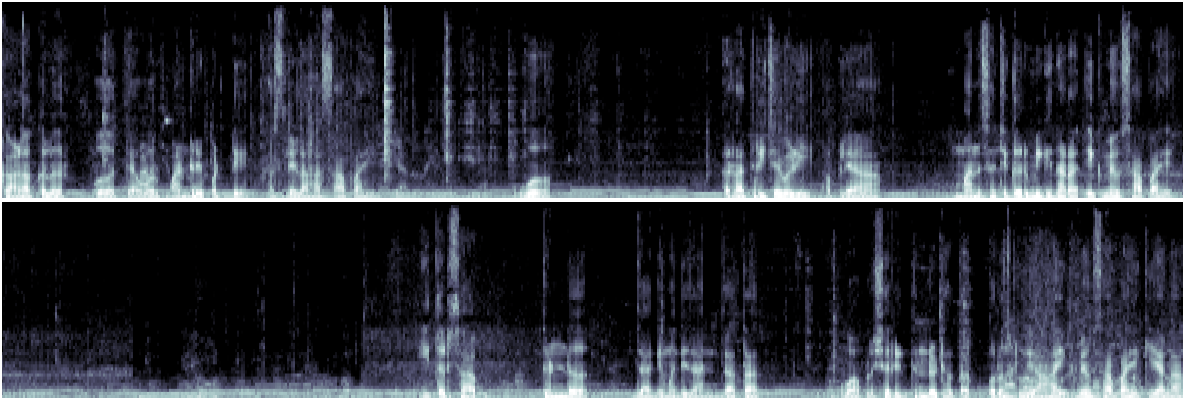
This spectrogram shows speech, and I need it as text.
काळा कलर. व त्यावर पांढरे पट्टे असलेला हा साप आहे. व रात्रीच्या वेळी आपल्या माणसाची गरमी घेणारा एकमेव साप आहे. इतर साप थंड जागेमध्ये जा जातात व आपलं शरीर थंड ठेवतात. परंतु हा एकमेव साप आहे की याला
